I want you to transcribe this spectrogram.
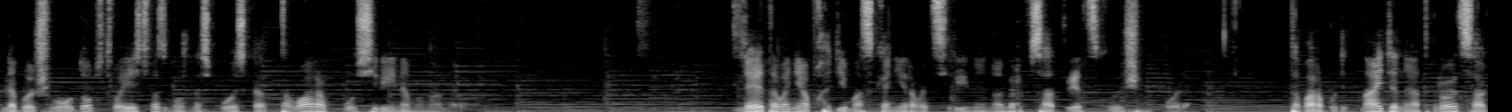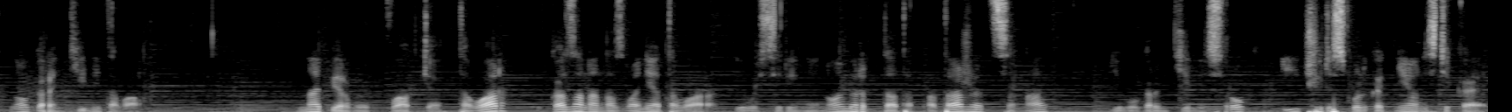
Для большего удобства есть возможность поиска товара по серийному номеру. Для этого необходимо сканировать серийный номер в соответствующем поле. Товар будет найден и откроется окно «Гарантийный товар». На первой вкладке «Товар» указано название товара, его серийный номер, дата продажи, цена, его гарантийный срок и через сколько дней он истекает.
